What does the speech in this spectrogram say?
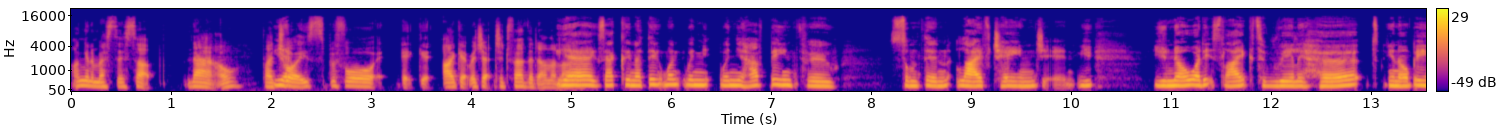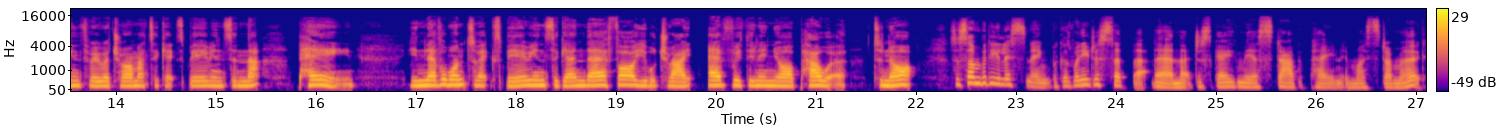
I'm going to mess this up now by Yeah. choice before it get, I get rejected further down the line. Yeah, exactly. And I think when when when you have been through something life changing, you you know what it's like to really hurt. You know, being through a traumatic experience and that pain, you never want to experience again. Therefore, you will try everything in your power to not. So somebody listening, because when you just said that then, that just gave me a stab pain in my stomach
